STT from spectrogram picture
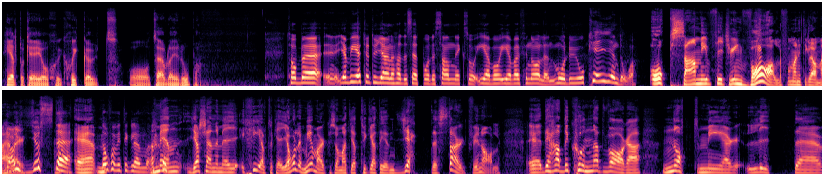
helt okej okay att skicka ut och tävla i Europa. Tobbe, eh, jag vet ju att du gärna hade sett både Sannex och Eva och Eva i finalen. Mår du okej okay ändå? Och Sami featuring Val får man inte glömma heller. Ja just det! Eh, De får vi inte glömma. Men jag känner mig helt okej. Okay. Jag håller med Marcus om att jag tycker att det är en jättestark final. Eh, det hade kunnat vara något mer lite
